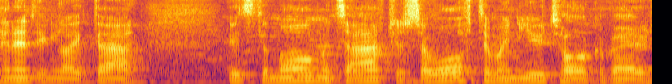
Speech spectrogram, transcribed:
anything like that. It's the moments after. So often when you talk about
